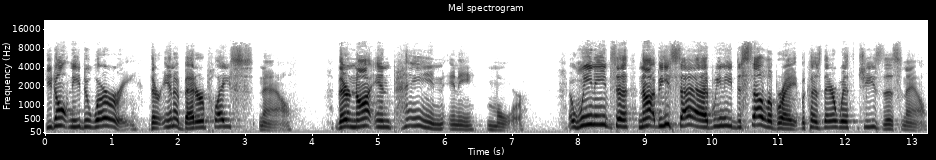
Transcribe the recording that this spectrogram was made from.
You don't need to worry. They're in a better place now. They're not in pain anymore. We need to not be sad. We need to celebrate because they're with Jesus now.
